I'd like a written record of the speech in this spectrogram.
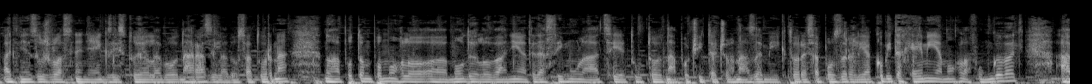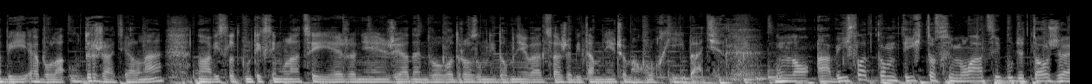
a dnes už vlastne neexistuje, lebo narazila do Saturna. No a potom pomohlo uh, modelovanie a teda simulácie túto na počítačoch na Zemi, ktoré sa pozreli, ako by tá chémia mohla fungovať, aby bola udržateľná. No a výsledkom tých simulácií je, že nie je žiaden dôvod rozumný domnievať sa, že by tam niečo mohlo chýbať. No a výsledkom týchto simulácií bude to, že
